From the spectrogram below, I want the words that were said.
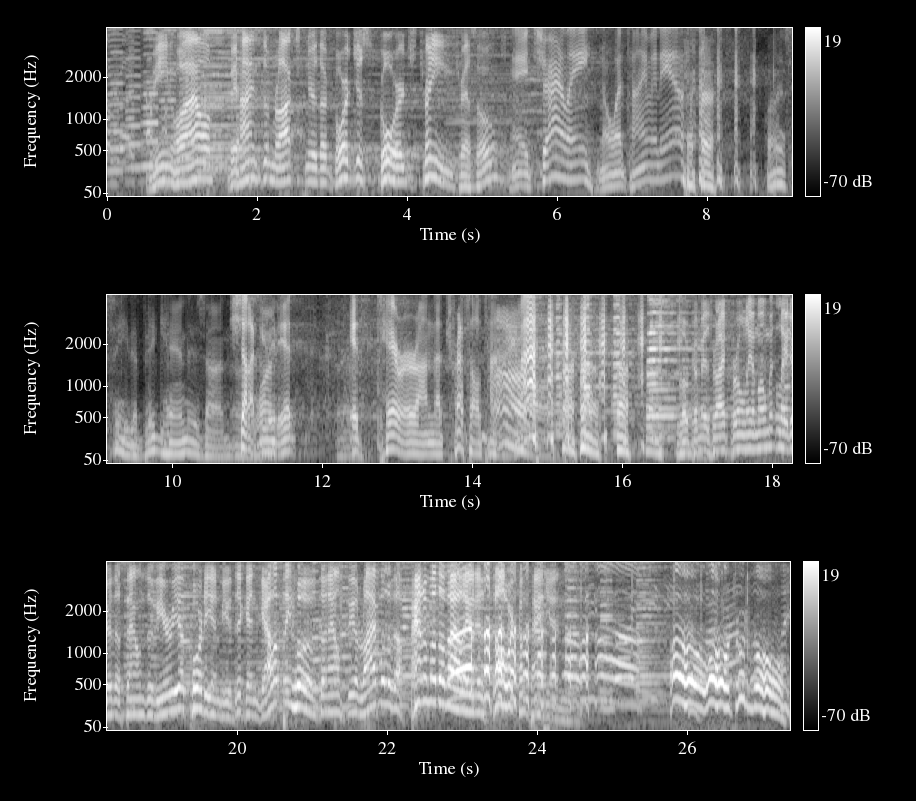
Meanwhile, behind some rocks near the gorgeous Gorge train trestle, Hey, Charlie, know what time it is? Well, let's see. The big hand is on. Shut uh, up, you idiot. It's terror on the trestle time. Oh. Slocum is right for only a moment later. The sounds of eerie accordion music and galloping hooves announce the arrival of the Phantom of the Valley and his stalwart companions. Oh, whoa, Turbo!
